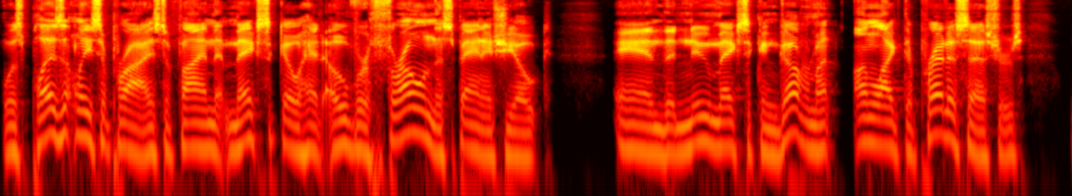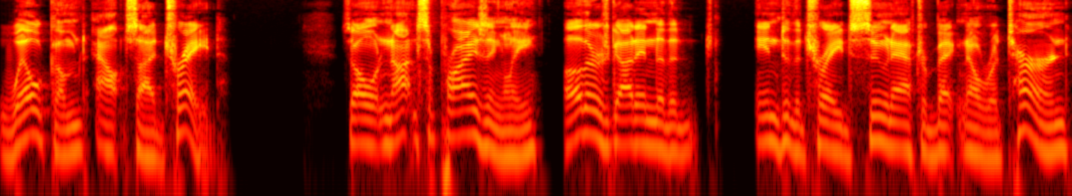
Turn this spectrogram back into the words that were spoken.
was pleasantly surprised to find that Mexico had overthrown the Spanish yoke, and the new Mexican government, unlike their predecessors, welcomed outside trade. So, not surprisingly, others got into the into the trade soon after Becknell returned,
